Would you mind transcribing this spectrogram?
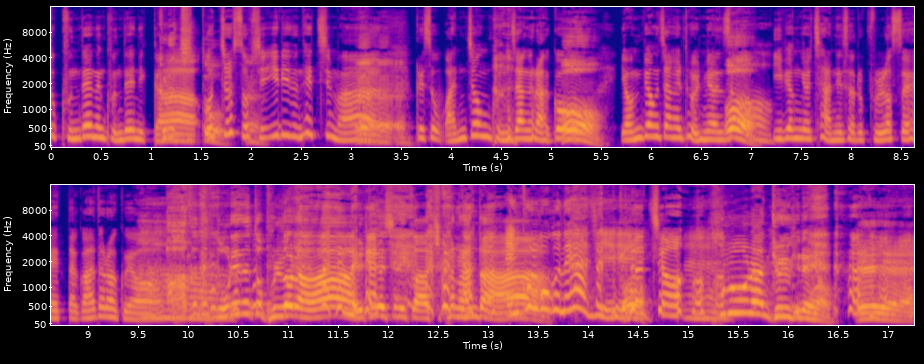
또 군대는 군대니까 그렇지, 또. 어쩔 수 없이 1위는 했지만 예, 예, 예. 그래서 완전 군장을 하고 어. 연병장을 돌면서 어. 이병열차 안에서를 불렀어야 했다고 하더라고요. 아 근데 노래는 또 불러라. 1등 했으니까 축하는 한다. 네. 앵콜곡은 해야지. 그렇죠. 네. 훈훈한 교육이네요. 예, 예.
